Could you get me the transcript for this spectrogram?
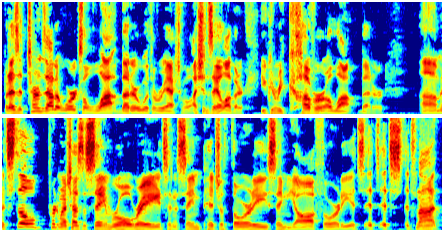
but as it turns out, it works a lot better with a reaction wheel. I shouldn't say a lot better. You can recover a lot better. Um, it still pretty much has the same roll rates and the same pitch authority, same yaw authority. It's it's it's it's not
